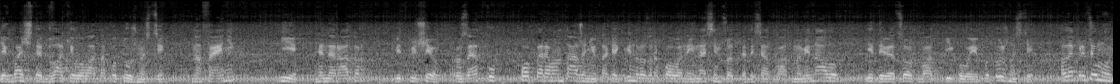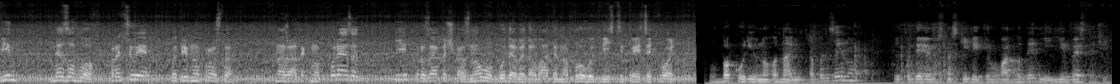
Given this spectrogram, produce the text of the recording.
Як бачите, 2 кВт потужності на фені і генератор відключив розетку по перевантаженню, так як він розрахований на 750 Вт номіналу і 900 Вт пікової потужності. Але при цьому він не заглох. Працює, потрібно просто нажати кнопку Reset і розеточка знову буде видавати напругу 230 вольт. Баку рівно 1 літра бензину і подивимось, на скільки кВт годин її вистачить.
